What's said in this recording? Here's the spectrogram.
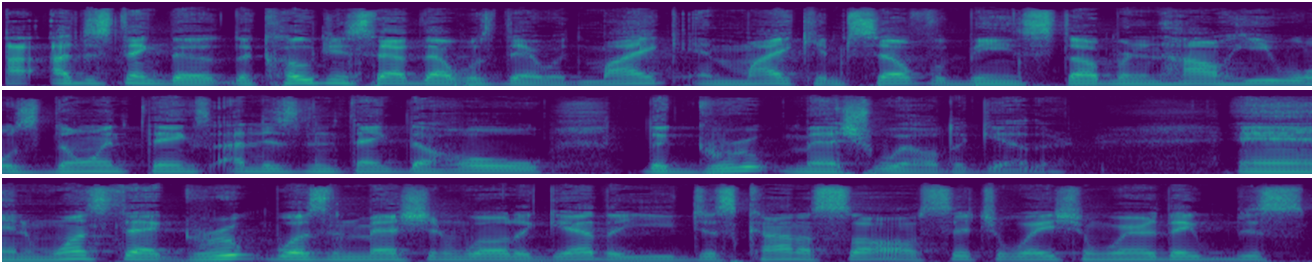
I, just think the the coaching staff that was there with Mike and Mike himself was being stubborn and how he was doing things. I just didn't think the whole the group meshed well together. And once that group wasn't meshing well together, you just kind of saw a situation where they just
